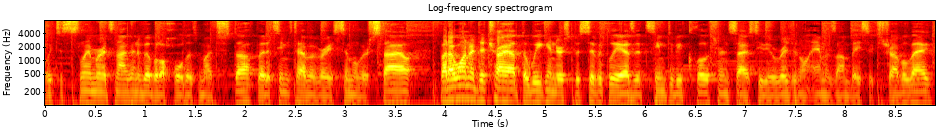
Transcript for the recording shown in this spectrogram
which is slimmer. It's not gonna be able to hold as much stuff, but it seems to have a very similar style. But I wanted to try out the weekender specifically as it seemed to be closer in size to the original Amazon Basics travel bag.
